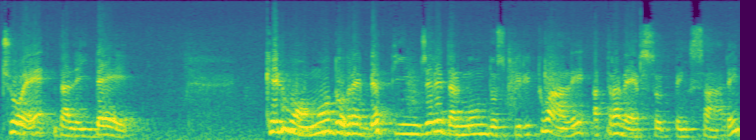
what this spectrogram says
cioè dalle idee, che l'uomo dovrebbe attingere dal mondo spirituale attraverso il pensare.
